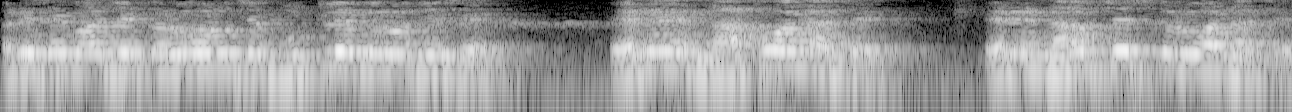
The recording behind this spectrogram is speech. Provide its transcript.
અને સાહેબ, આ જે કરવાનું છે બુટલેગરો જે છે, એને નાખવાના છે. એને નામશેષ કરવાના છે.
